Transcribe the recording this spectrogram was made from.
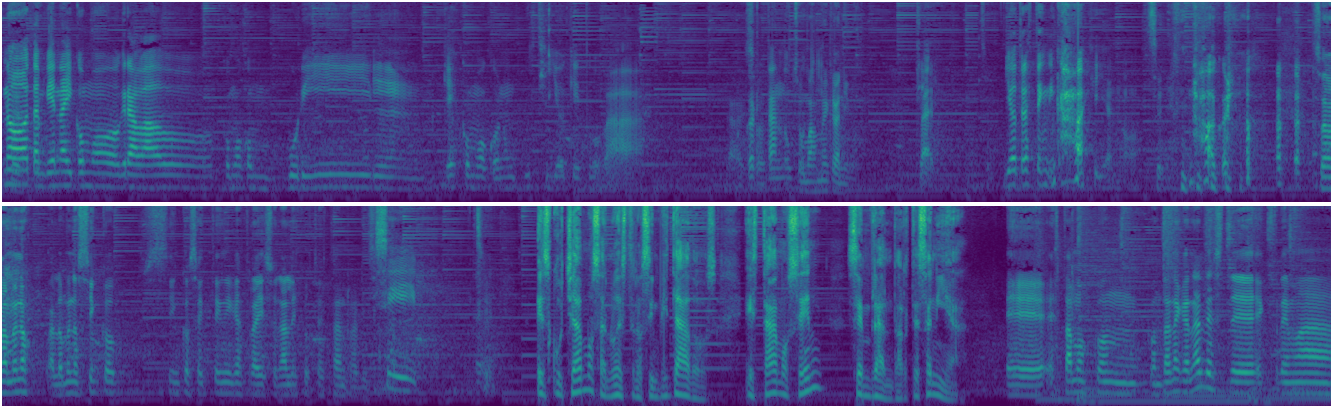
no, también hay como grabado como con buril, que es como con un cuchillo que tú vas cortando un poco. más mecánico. Claro. Y otras técnicas más que ya no, sí. no me acuerdo. Son a lo menos, a lo menos cinco, cinco o seis técnicas tradicionales que ustedes están realizando. Sí. sí. Escuchamos a nuestros invitados. Estamos en Sembrando Artesanía. Eh, estamos con, con, Dana Canales de Extrema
